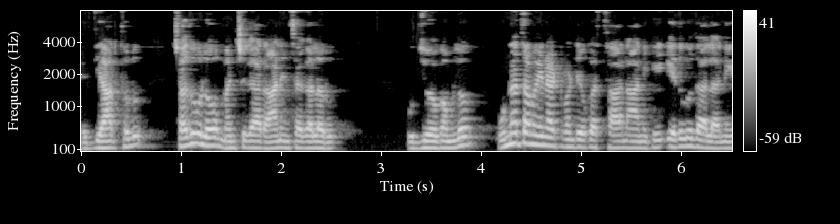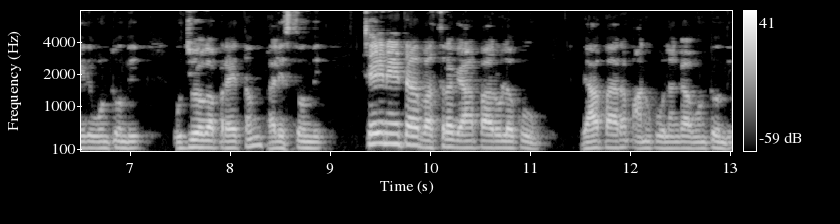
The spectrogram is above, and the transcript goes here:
విద్యార్థులు చదువులో మంచిగా రాణించగలరు. ఉద్యోగంలో ఉన్నతమైనటువంటి ఒక స్థానానికి ఎదుగుదల అనేది ఉంటుంది. ఉద్యోగ ప్రయత్నం ఫలిస్తుంది. చేనేత వస్త్ర వ్యాపారులకు వ్యాపారం అనుకూలంగా ఉంటుంది.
